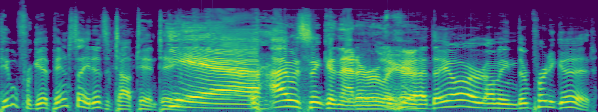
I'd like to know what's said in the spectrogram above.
people forget Penn State is a top ten team. Yeah, I was thinking that earlier. Yeah, they are. I mean, they're pretty good.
